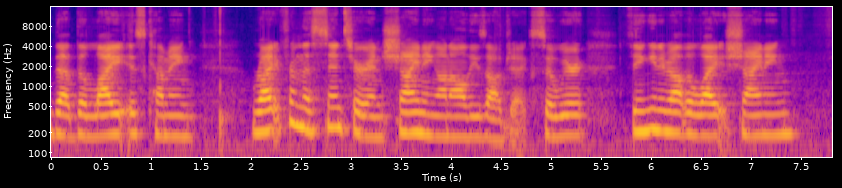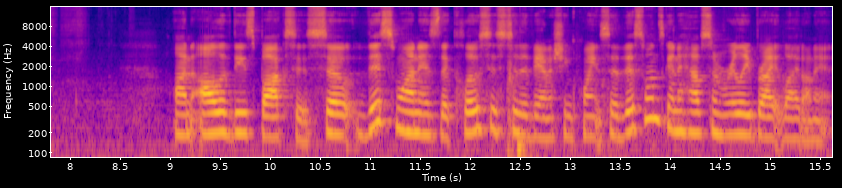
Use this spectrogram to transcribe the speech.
that the light is coming right from the center and shining on all these objects. So we're thinking about the light shining on all of these boxes. So this one is the closest to the vanishing point. So this one's going to have some really bright light on it.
